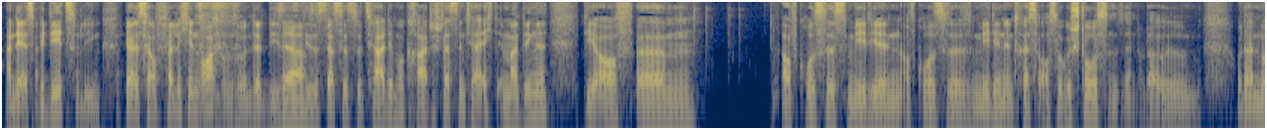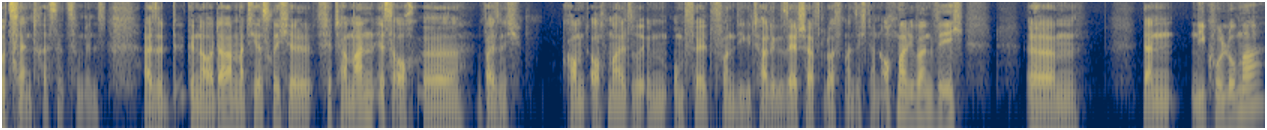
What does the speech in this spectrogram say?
an der SPD zu liegen. Ja, ist ja auch völlig in Ordnung so. Und dieses, ja. dieses, das ist sozialdemokratisch, das sind ja echt immer Dinge, die auf ähm, auf großes Medien, auf großes Medieninteresse auch so gestoßen sind oder oder Nutzerinteresse zumindest. Also genau da Matthias Richel, fitter Mann, ist auch, äh, weiß nicht, kommt auch mal so im Umfeld von digitale Gesellschaft, läuft man sich dann auch mal über den Weg. Ähm, dann Nico Lummer,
